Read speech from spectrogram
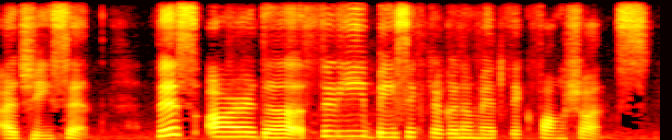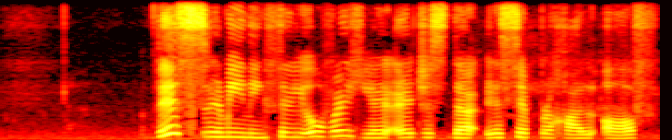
adjacent. These are the three basic trigonometric functions. This remaining three over here are just the reciprocal of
